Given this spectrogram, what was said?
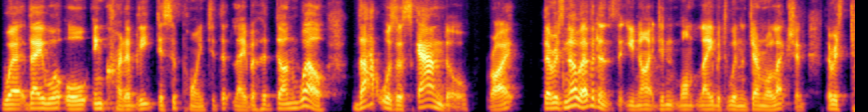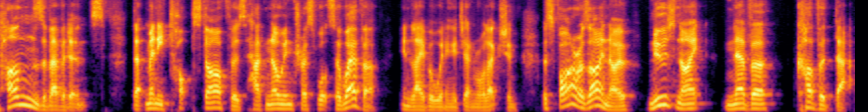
where they were all incredibly disappointed that Labour had done well. That was a scandal, right? There is no evidence that Unite didn't want Labour to win the general election. There is tons of evidence that many top staffers had no interest whatsoever in Labour winning a general election. As far as I know, Newsnight never covered that.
